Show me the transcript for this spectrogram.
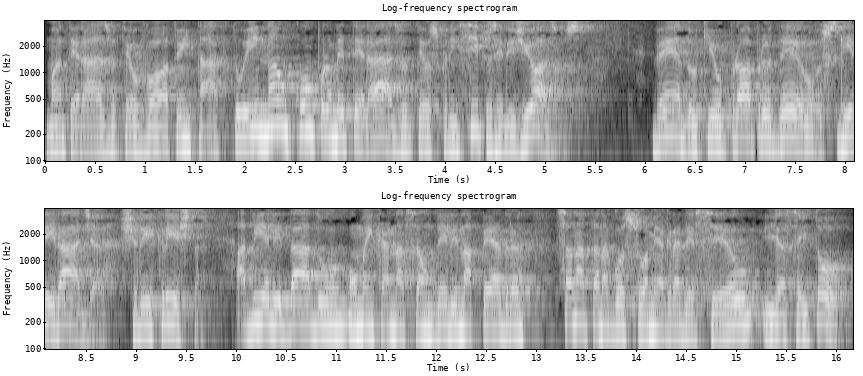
Manterás o teu voto intacto e não comprometerás os teus princípios religiosos. Vendo que o próprio Deus, Giriraja, Shri Krishna, havia lhe dado uma encarnação dele na pedra, Sanatana Goswami agradeceu e aceitou.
